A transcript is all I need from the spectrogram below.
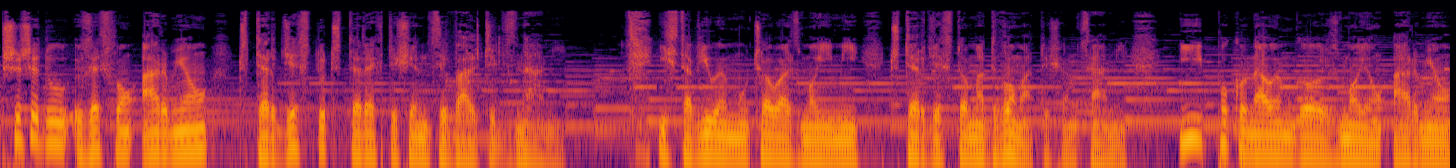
przyszedł ze swą armią 44 tysięcy walczyć z nami. I stawiłem mu czoła z moimi 42 tysiącami i pokonałem go z moją armią,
